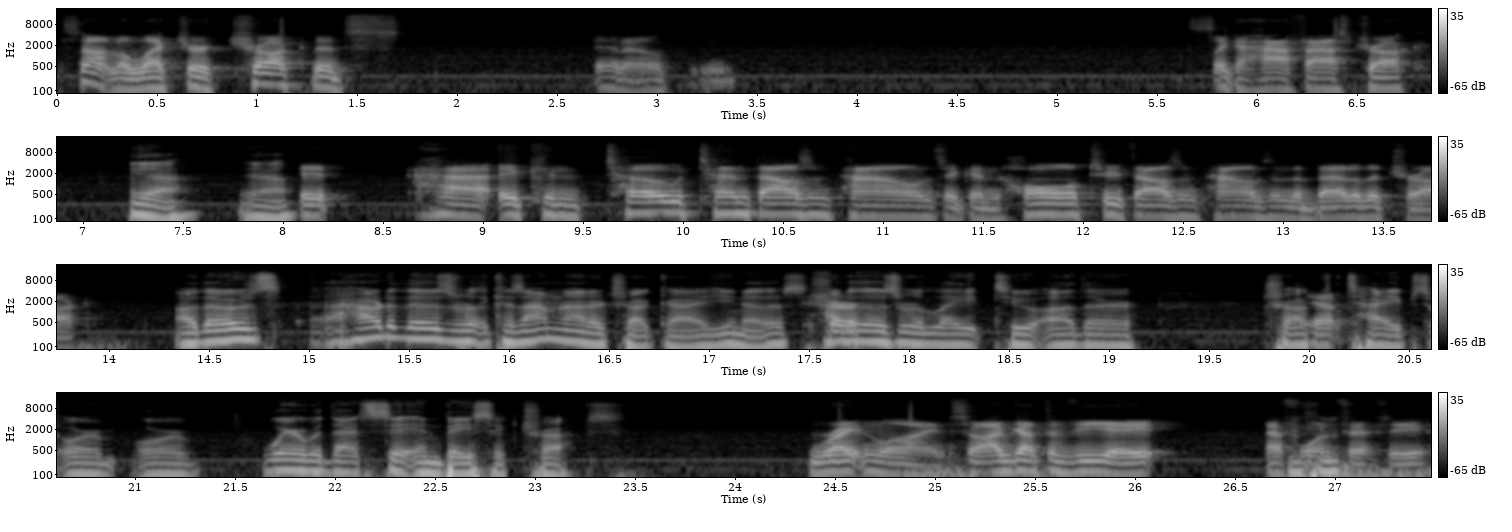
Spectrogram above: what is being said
It's not an electric truck that's you know it's like a half ass truck. Yeah, yeah. It ha- it can tow ten thousand pounds, it can haul two thousand pounds in the bed of the truck. Are those? How do those? Because I'm not a truck guy. You know this. How do those relate to other truck Yep. types, or or where would that sit in basic trucks? Right in line. So I've got the V8 F150.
